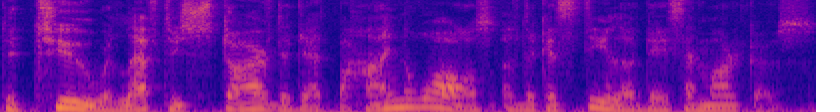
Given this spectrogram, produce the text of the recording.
The two were left to starve to death behind the walls of the Castillo de San Marcos.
